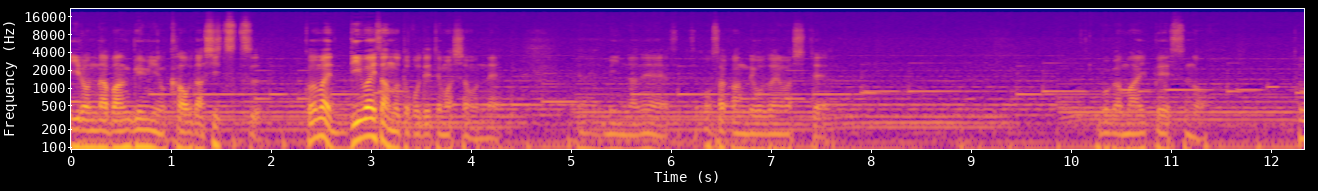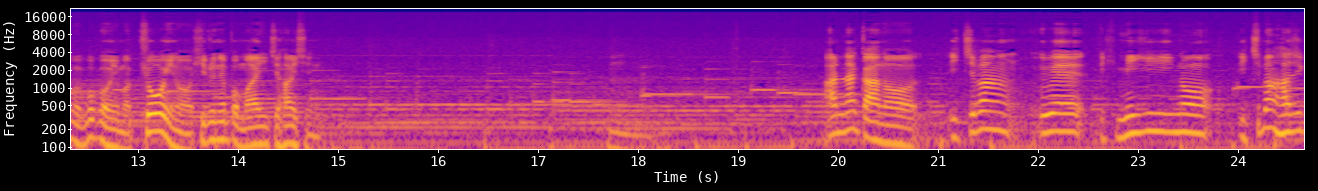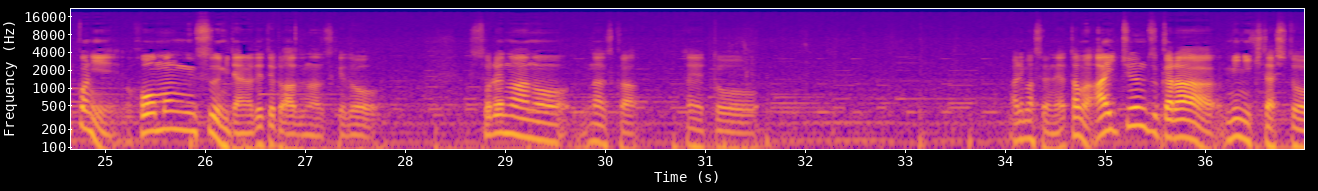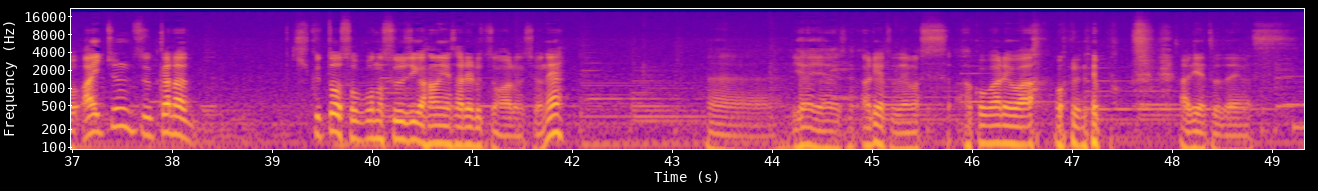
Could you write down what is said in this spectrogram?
いろんな番組の顔出しつつこの前 DY さんのとこ出てましたもんね、えー、みんなねお盛んでございまして。僕はマイペースの。でも僕は今驚異の昼寝ぽ毎日配信。うん。あれなんかあの一番上右の一番端っこに訪問数みたいなのが出てるはずなんですけどそれのあのなんですかえっ、ー、とありますよね。多分 iTunes から見に来た人 iTunes から聞くとそこの数字が反映されるっていうのがあるんですよね、えー、いやいやありがとうございます。憧れはオルネポ。ありがとうございます。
